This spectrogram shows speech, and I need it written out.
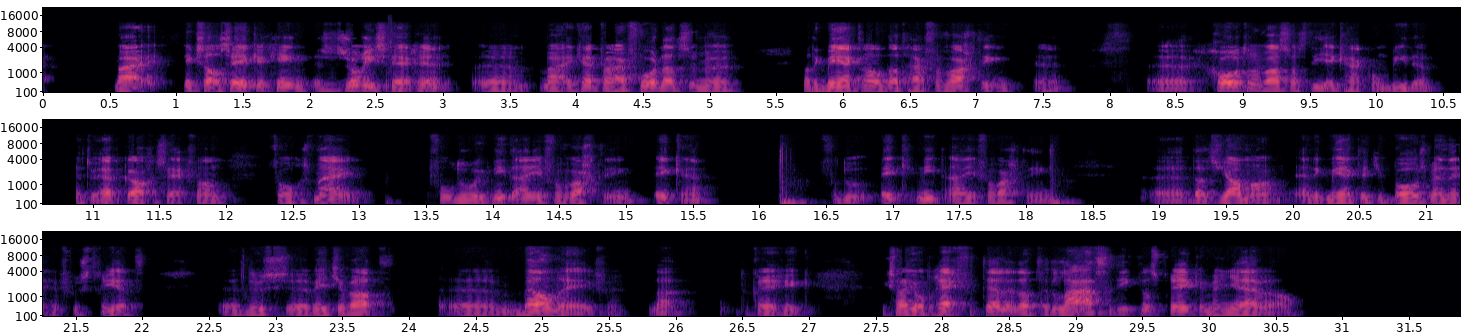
maar ik zal zeker geen sorry zeggen. Uh, maar ik heb haar voordat ze me. Want ik merkte al dat haar verwachting uh, groter was als die ik haar kon bieden. En toen heb ik al gezegd van. Volgens mij voldoe ik niet aan je verwachting. Ik hè, voldoe ik niet aan je verwachting. dat is jammer. En ik merk dat je boos bent en gefrustreerd. Eh, dus eh, weet je wat, ehm, bel me even. Nou, toen kreeg ik, ik zal je oprecht vertellen dat de laatste die ik wil spreken ben jij wel.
